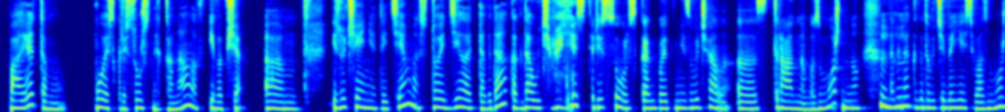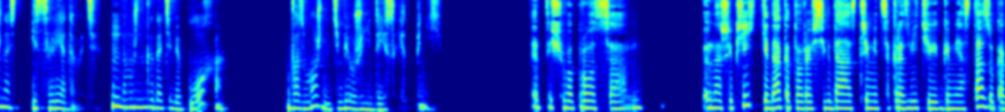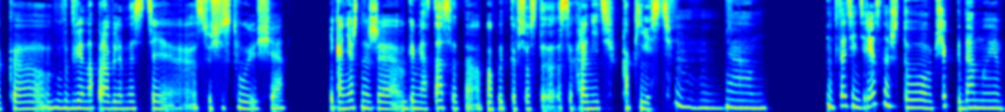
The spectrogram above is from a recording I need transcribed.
поэтому поиск ресурсных каналов и вообще эм, изучение этой темы стоит делать тогда, когда у тебя есть ресурс, как бы это ни звучало э, странно, возможно, но mm-hmm. тогда, когда у тебя есть возможность исследовать. Mm-hmm. Потому что когда тебе плохо, возможно, тебе уже не до исследований. Это еще вопрос нашей психики, да, которая всегда стремится к развитию и гомеостазу, как э, в две направленности э, существующие. И, конечно же, гомеостаз — это попытка все сохранить как есть. Mm-hmm. Ну, кстати, интересно, что вообще, когда мы...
